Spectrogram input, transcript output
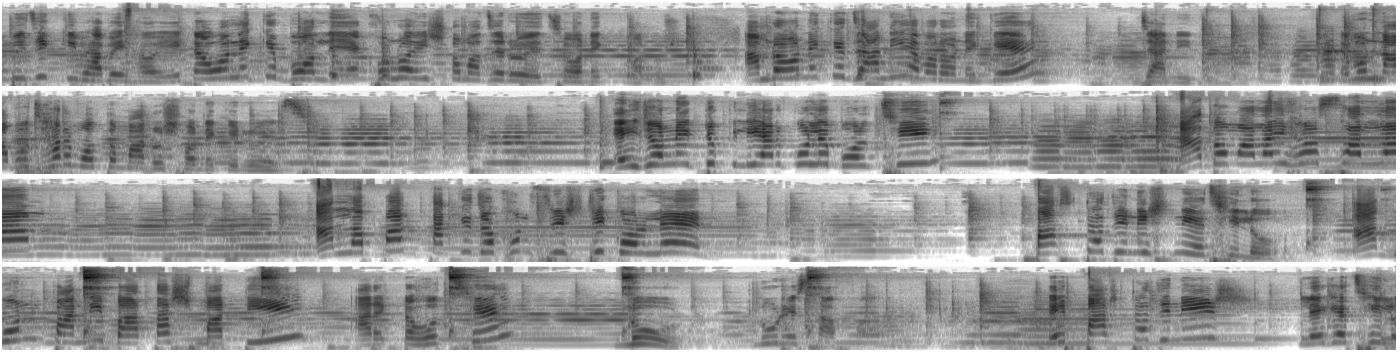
নবীজি কীভাবে হয়, এটা অনেকে বলে, এখনও এই সমাজে রয়েছে অনেক মানুষ। আমরা অনেকে জানি, আবার অনেকে জানি না। এবং না বোঝার মতো মানুষ অনেকে রয়েছে। এই জন্য একটু ক্লিয়ার করে বলছি, আদম আলাইহাল্লাম আল্লাহ পাক তাকে যখন সৃষ্টি করলেন, পাঁচটা জিনিস নিয়েছিল। আগুন, পানি, বাতাস, মাটি আর একটা হচ্ছে নূর, নূরে সাফা। এই পাঁচটা জিনিস লেগেছিল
